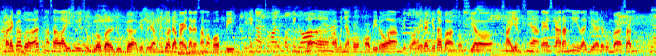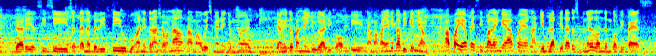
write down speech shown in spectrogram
mereka bahas masalah isu-isu global juga gitu yang itu ada kaitannya sama kopi Jadi nggak cuma kopi doang. Heeh, ya. nggak punya ko- kopi doang gitu. Akhirnya kita bahas social science-nya kayak sekarang nih lagi ada pembahasan dari sisi sustainability hubungan internasional sama waste management. Yang itu penting juga di kopi. Nah, makanya kita bikin yang apa ya festival yang kayak apa ya? Nah, kiblat kita itu sebenarnya London Coffee Fest.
